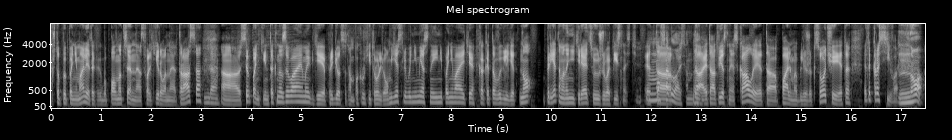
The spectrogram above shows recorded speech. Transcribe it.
чтобы вы понимали, это как бы полноценная асфальтированная трасса, Да. а, серпантин так называемый, где придется там покрутить рулем, если вы не местный и не понимаете, как это выглядит. Но при этом она не теряет свою живописность. Это, Ну, согласен, да. да, это ответственные скалы, это пальмы ближе к Сочи, это, это красиво. Но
